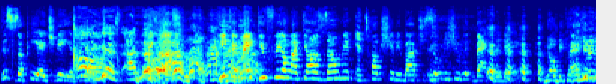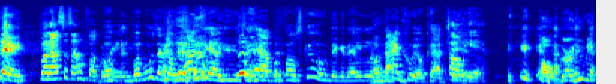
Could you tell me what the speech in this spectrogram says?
This is a PhD in oh, theater Oh, art. yes, I know. He can make you feel like y'all zoning and talk shit about you as soon as you look back in the day. No, because Back he in the day. But I says I don't fuck with But, Randy. but what was that little cocktail you used to have before school, nigga? That little What happened? NyQuil cocktail. Oh yeah. Oh, girl, you mean?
